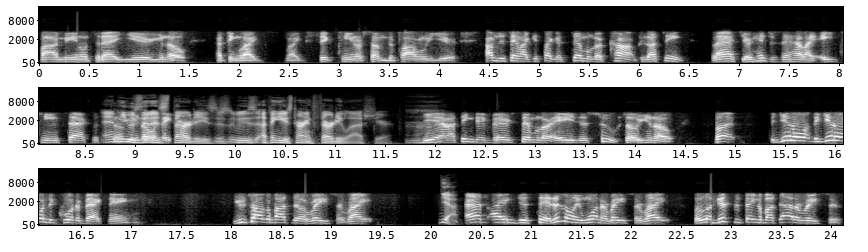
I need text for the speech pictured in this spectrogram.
five million onto that year. You know, I think like like sixteen or something the following year. I'm just saying like it's like a similar comp because I think last year Henderson had like 18 sacks, or And stuff. he was you know, in his they- thirties. He was- I think he was turning thirty last year. Mm-hmm. Yeah, and I think they're very similar ages too. So you know, but to get on to get on the quarterback thing, you talk about the eraser, right? Yeah. As I just said, there's only one eraser, right? But look, this is the thing about that eraser.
